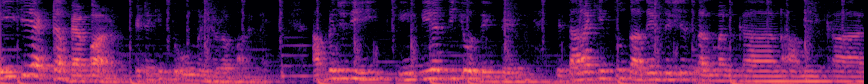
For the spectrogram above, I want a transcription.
এই যে একটা ব্যাপার, এটা কিন্তু অন্য হিরোরা পারে না আপনি যদি ইন্ডিয়ার দিকেও দেখবেন, যে তারা কিন্তু তাদের দেশে সালমান খান, আমির খান,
